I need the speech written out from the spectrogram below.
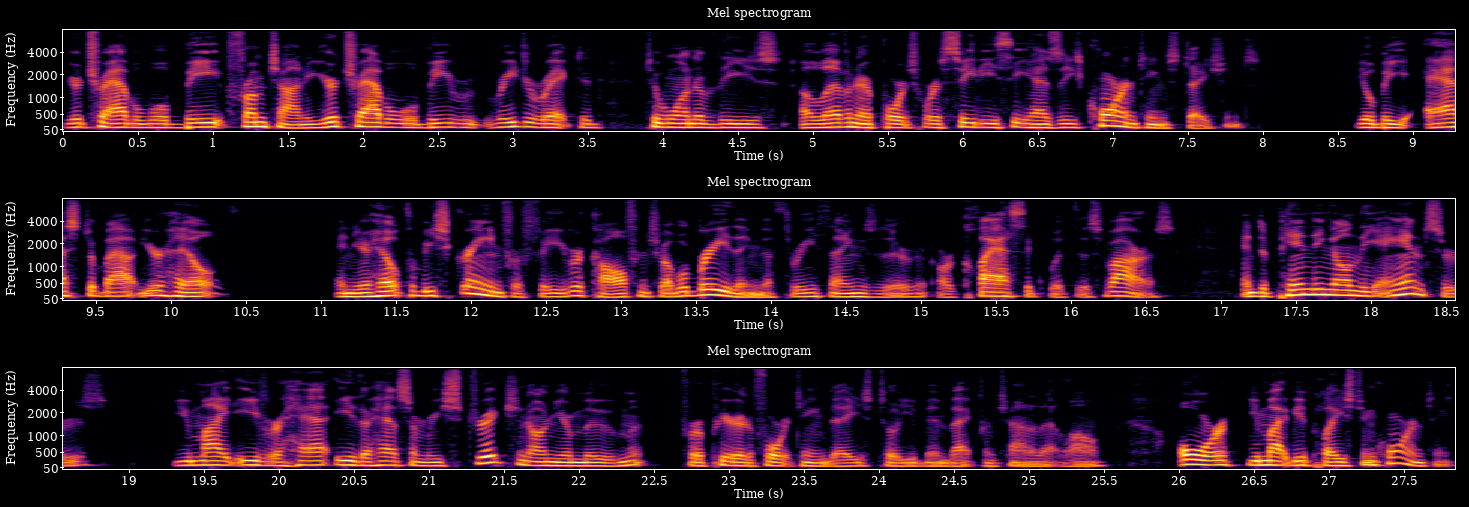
your travel will be from China, your travel will be re- redirected to one of these 11 airports where CDC has these quarantine stations. You'll be asked about your health, and your health will be screened for fever, cough, and trouble breathing, the three things that are, are classic with this virus. And depending on the answers, you might either, ha- either have some restriction on your movement for a period of 14 days till you've been back from China that long, or you might be placed in quarantine.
